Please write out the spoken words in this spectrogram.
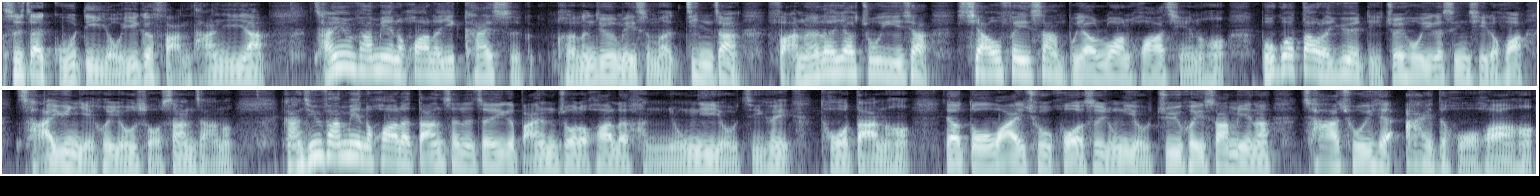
是在谷底有一个反弹一样，财运方面的话呢，一开始可能就没什么进账，反而呢要注意一下消费上不要乱花钱哈。不过到了月底最后一个星期的话，财运也会有所上涨哦。感情方面的话呢，单身的这一个白羊座的话呢，很容易有机会脱单哈，要多外出或者是容易有聚会上面呢擦出一些爱的火花哈。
